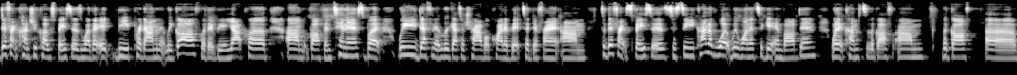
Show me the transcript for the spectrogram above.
different country club spaces, whether it be predominantly golf, whether it be a yacht club, um, golf and tennis. But we definitely got to travel quite a bit to different um, to different spaces to see kind of what we wanted to get involved in when it comes to the golf um, the golf uh,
